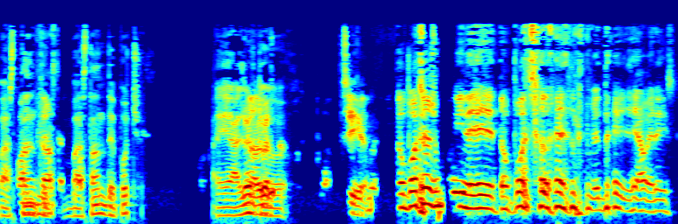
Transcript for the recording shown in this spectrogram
bastante, ¿Cuánto has- bastante pocho. Eh, Alberto, Alberto. Sí, Top 8 es muy de top 8 del TPT, ya veréis.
